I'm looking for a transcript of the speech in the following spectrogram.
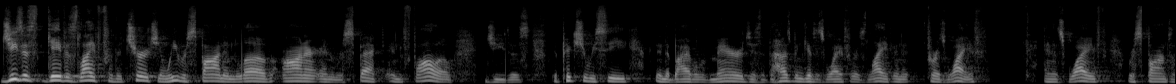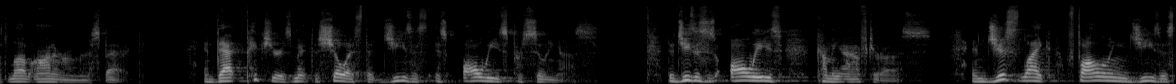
Jesus gave his life for the church, and we respond in love, honor, and respect and follow Jesus. The picture we see in the Bible of marriage is that the husband gives his wife for his life and for his wife, and his wife responds with love, honor, and respect. And that picture is meant to show us that Jesus is always pursuing us, that Jesus is always coming after us. And just like following Jesus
